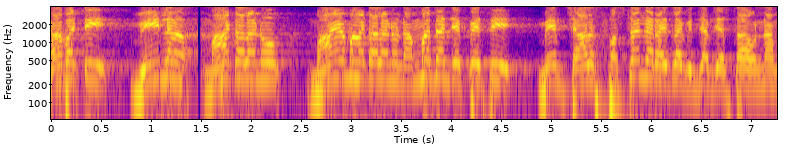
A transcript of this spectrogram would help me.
కాబట్టి వీళ్ళ మాటలను మాయ మాటలను నమ్మద్దని చెప్పేసి మేము చాలా స్పష్టంగా రైతులకు విజ్ఞప్తి చేస్తూ ఉన్నాం.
